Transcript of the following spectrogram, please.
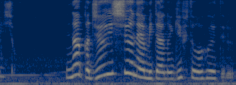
よいしょなんか11周年みたいなギフトが増えてる。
